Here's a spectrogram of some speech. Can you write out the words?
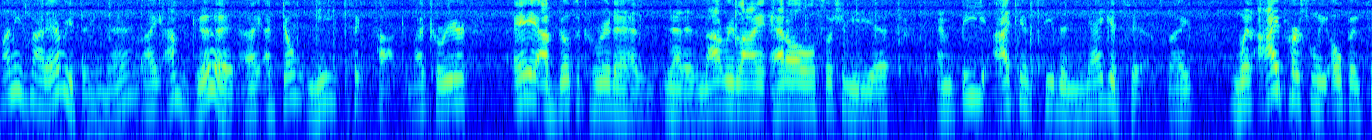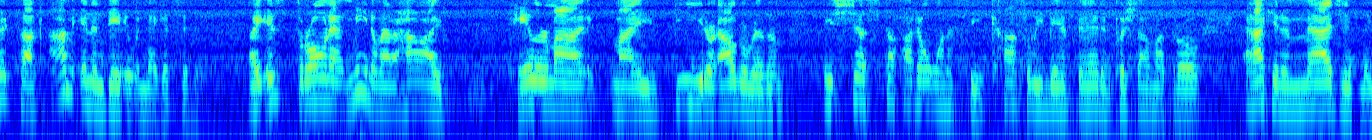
money's not everything, man. Like I'm good. I, I don't need TikTok. My career, a, I've built a career that has that is not reliant at all on social media, and B, I can see the negatives. Like when I personally open TikTok, I'm inundated with negativity like it's thrown at me no matter how I tailor my my feed or algorithm. It's just stuff I don't want to see, constantly being fed and pushed down my throat. and I can imagine the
